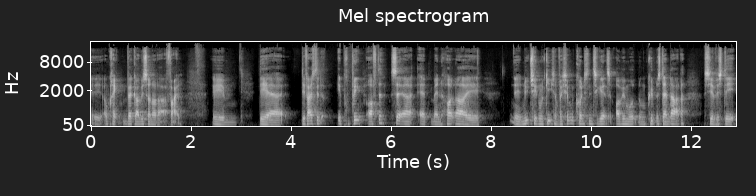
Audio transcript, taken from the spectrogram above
øh, omkring, hvad gør vi så, når der er fejl. Øh, det, er, det er faktisk et, et problem ofte, så er, at man holder øh, øh, ny teknologi, som for eksempel kunstig intelligens, op imod nogle gyldne standarder, og siger, hvis det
